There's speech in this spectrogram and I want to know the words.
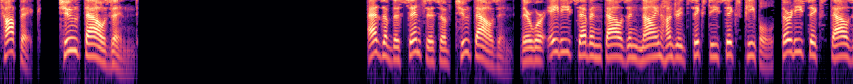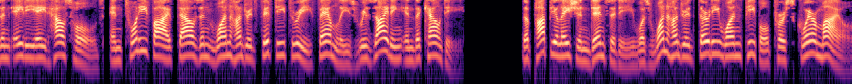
Topic 2000 As of the census of 2000, there were 87,966 people, 36,088 households, and 25,153 families residing in the county. The population density was 131 people per square mile,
